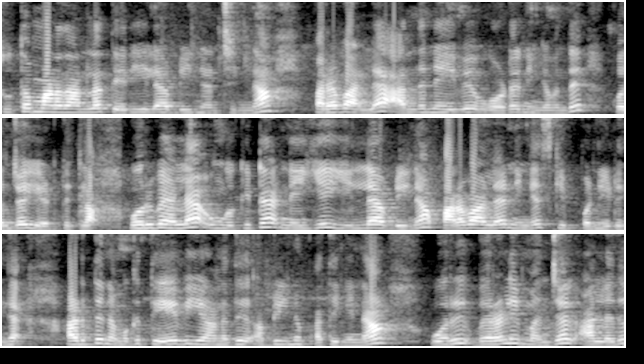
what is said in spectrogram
சுத்தமானதான்லாம் தெரியல அப்படின்னு நினச்சிங்கன்னா பரவாயில்ல அந்த நெய்வே கூட நீங்கள் வந்து கொஞ்சம் எடுத்துக்கலாம். ஒருவேளை உங்ககிட்ட நெய்யே இல்லை அப்படின்னா பரவாயில்ல நீங்கள் ஸ்கிப் பண்ணிவிடுங்க அடுத்து நமக்கு தேவையானது அப்படின்னு பார்த்தீங்கன்னா ஒரு விரலி மஞ்சள் அல்லது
